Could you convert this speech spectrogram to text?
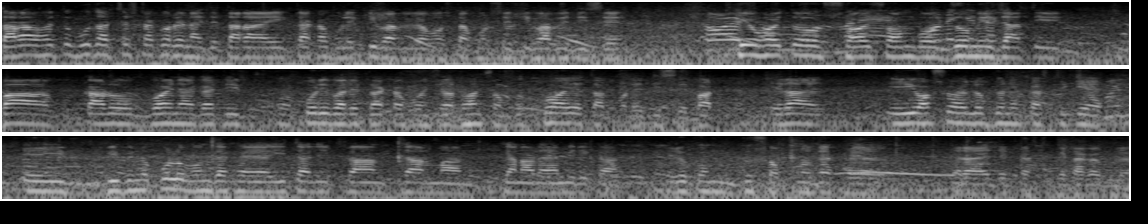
তারা হয়তো বোঝার চেষ্টা করে না যে তারা এই টাকাগুলো কীভাবে ব্যবস্থা করছে কীভাবে দিছে। কেউ হয়তো সয় মানে অনেকে জমি জাতি বা কারও গয়নাগাটি পরিবারের টাকা পয়সা ধন সম্পদ খোয়াইয়ে তারপরে দিছে বাট এরা এই অসহায় লোকজনের কাছ থেকে এই বিভিন্ন প্রলোভন দেখায় Italy France, German, Canada, America, এরকম দুঃস্বপ্ন দেখায় এরা এদের কাছ থেকে টাকাগুলো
